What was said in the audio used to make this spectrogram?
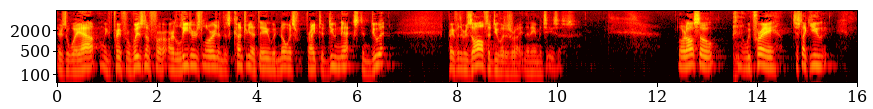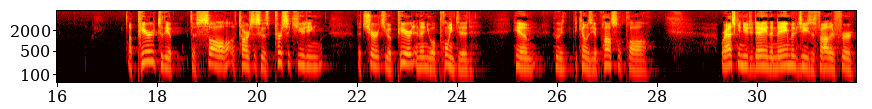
there's a way out. We pray for wisdom for our leaders, Lord, in this country, that they would know what's right to do next and do it. Pray for the resolve to do what is right in the name of Jesus. Lord, also, we pray, just like you appeared to, the, to Saul of Tarsus, who was persecuting the church. You appeared and then you appointed him, who becomes the Apostle Paul. We're asking you today, in the name of Jesus, Father, for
